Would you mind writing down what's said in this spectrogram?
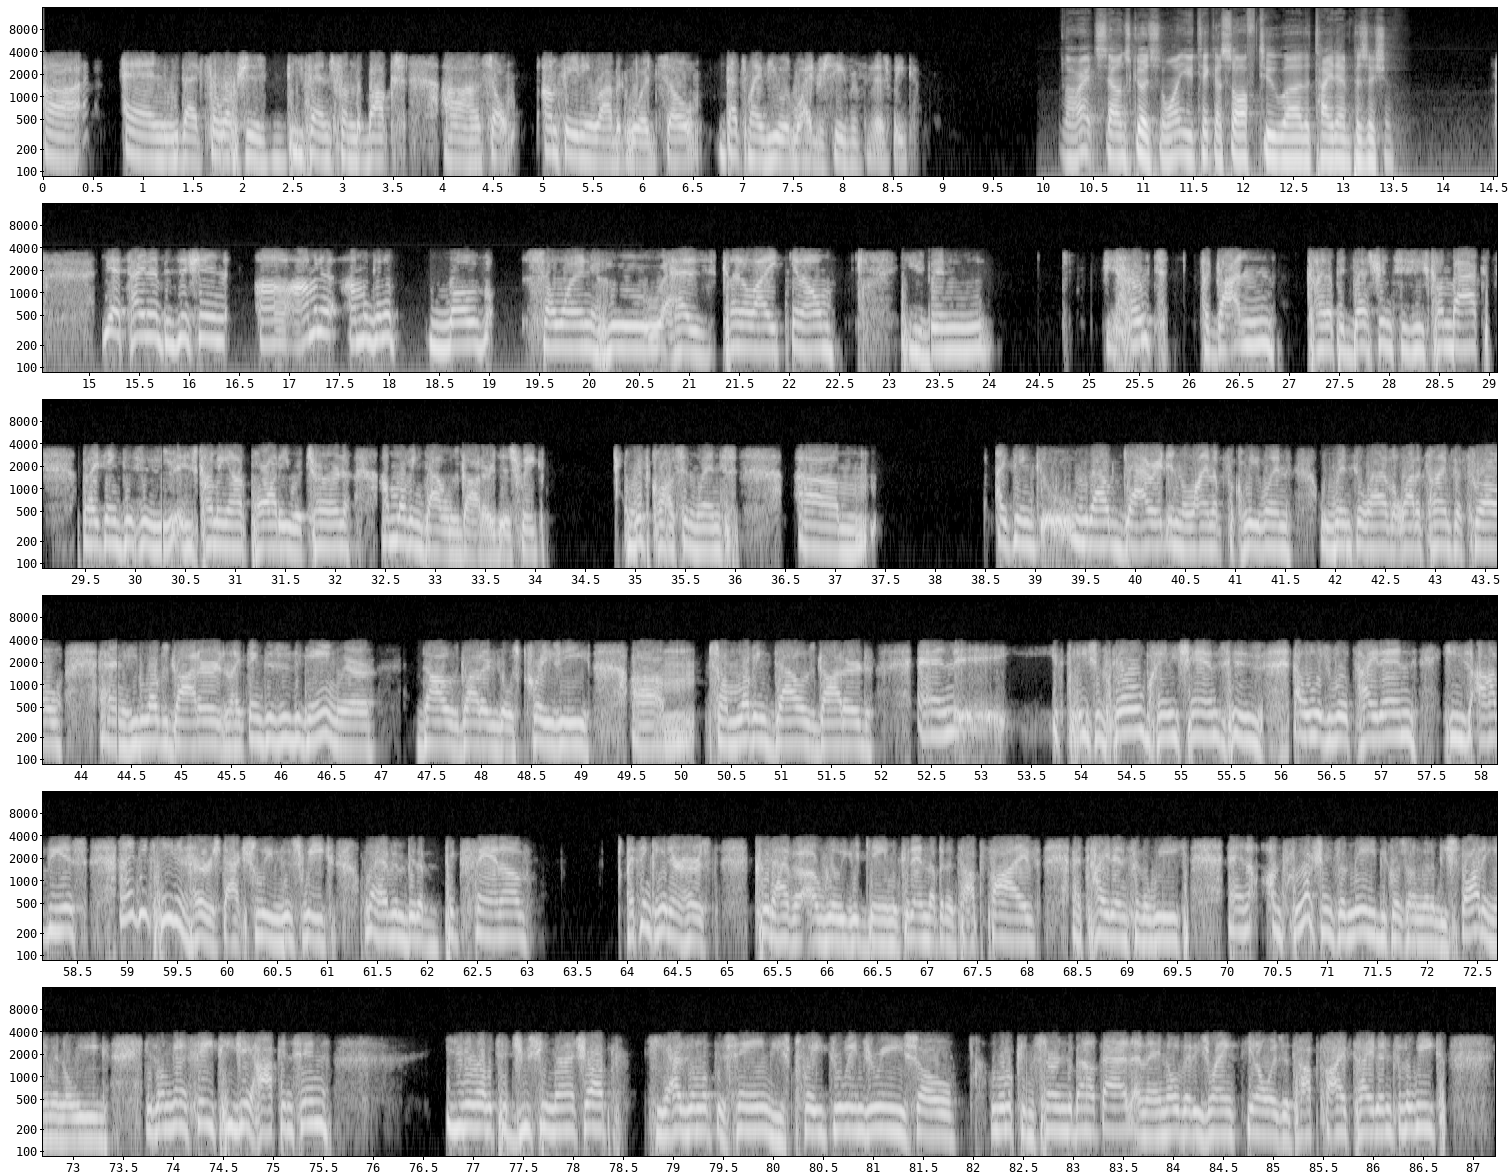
Uh, and that ferocious defense from the Bucks. Uh, so I'm fading Robert Wood. So that's my view at wide receiver for this week. All right, sounds good. So why don't you take us off to uh, the tight end position? Yeah, tight end position. Uh, I'm gonna I'm gonna love someone who has kind of like you know he's been hurt, forgotten, kind of pedestrian since he's come back. But I think this is his coming out party return. I'm loving Dallas Goedert this week with Carson Wentz. Um, I think without Garrett in the lineup for Cleveland, Wentz will have a lot of time to throw, and he loves Goedert. And I think this is the game where Dallas Goedert goes crazy. Um, so I'm loving Dallas Goedert, and if Taysom Hill, by any chance, is eligible tight end, he's obvious. And I think Hayden Hurst actually this week, who I haven't been a big fan of, I think Hayden Hurst could have a, a really good game and could end up in the top five at tight end for the week. And unfortunately for me, because I'm going to be starting him in the league, is I'm going to say T.J. Hockenson. Even though it's a juicy matchup, he hasn't looked the same. He's played through injury, so a little concerned about that. And I know that he's ranked, you know, as a top five tight end for the week.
